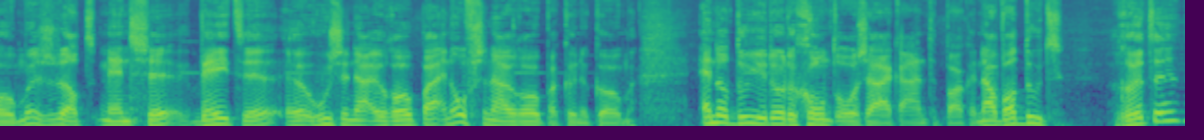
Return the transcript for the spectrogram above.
komen... zodat mensen weten uh, hoe ze naar Europa en of ze naar Europa kunnen komen. En dat doe je door de grondoorzaken aan te pakken. Nou, wat doet Rutte?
